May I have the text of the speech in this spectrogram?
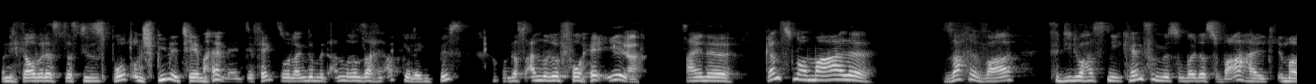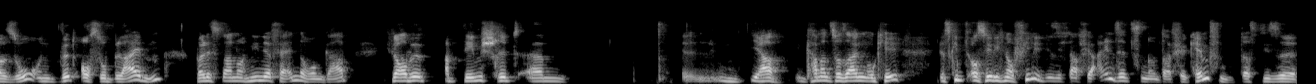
und ich glaube, dass, dass dieses Brot- und Spiele-Thema im Endeffekt, solange du mit anderen Sachen abgelenkt bist und das andere vorher eh Ja. eine ganz normale Sache war, für die du hast nie kämpfen müssen, weil das war halt immer so und wird auch so bleiben, weil es da noch nie eine Veränderung gab. Ich glaube, ab dem Schritt, ähm, äh, ja, kann man zwar sagen, okay, es gibt sicherlich noch viele, die sich dafür einsetzen und dafür kämpfen, dass diese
